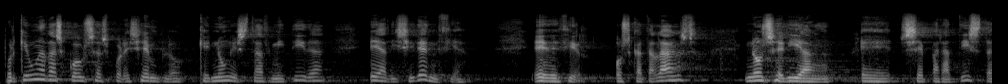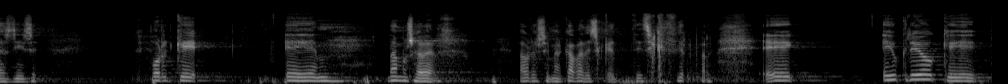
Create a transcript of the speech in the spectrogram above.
Porque unha das cousas, por exemplo, que non está admitida é a disidencia. É dicir, os cataláns non serían eh, separatistas, porque, eh, vamos a ver, ahora se me acaba de esquecer, eh, eu creo que,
